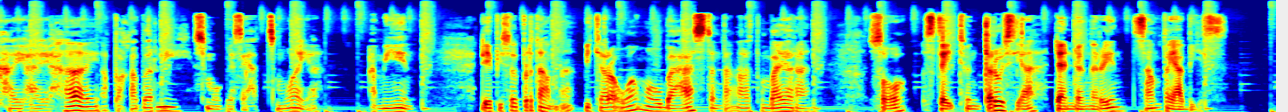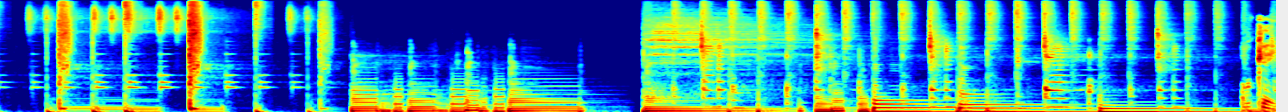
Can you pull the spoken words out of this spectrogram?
hai hai hai, apa kabar nih? Semoga sehat semua ya, amin. Di episode pertama, Bicara Uang mau bahas tentang alat pembayaran. So, stay tune terus ya, dan dengerin sampai habis. Oke,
